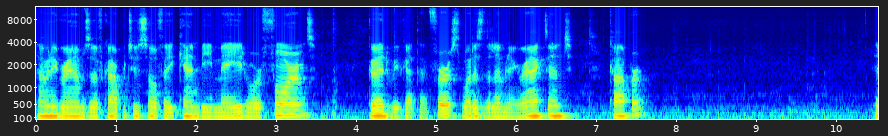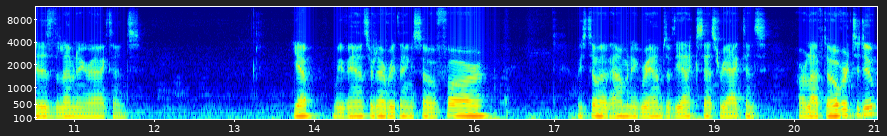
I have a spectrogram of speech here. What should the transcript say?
How many grams of copper 2 sulfate can be made or formed? Good, we've got that first. What is the limiting reactant? Copper is the limiting reactant. Yep, we've answered everything so far. We still have how many grams of the excess reactants are left over to do.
